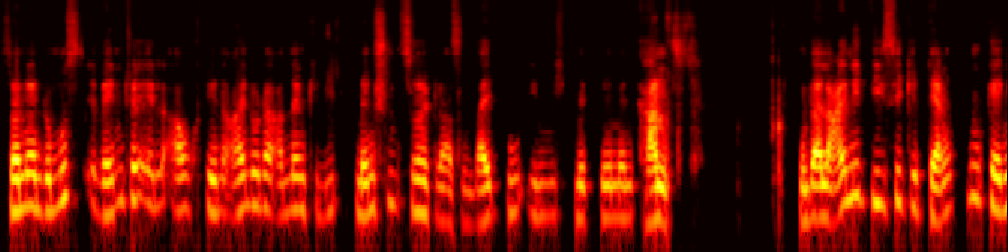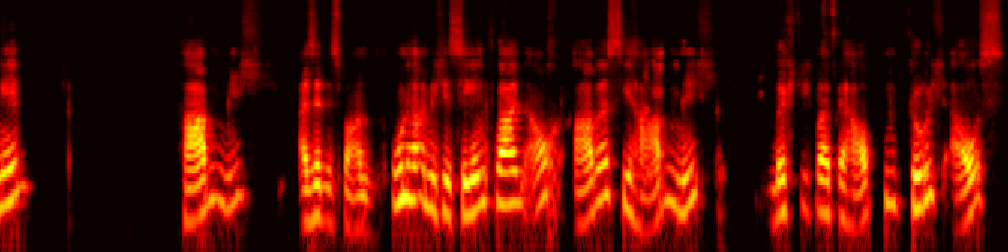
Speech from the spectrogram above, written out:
sondern du musst eventuell auch den ein oder anderen geliebten Menschen zurücklassen, weil du ihn nicht mitnehmen kannst. Und alleine diese Gedankengänge haben mich, also das waren unheimliche Seelenqualen auch, aber sie haben mich, möchte ich mal behaupten, durchaus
